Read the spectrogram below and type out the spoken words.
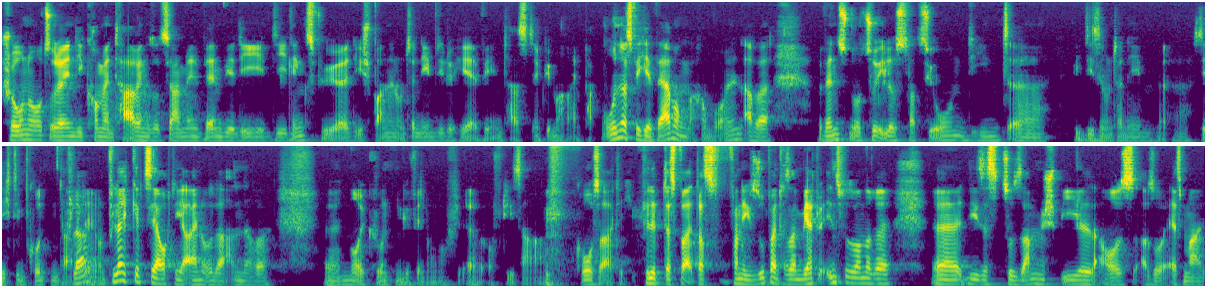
Show Notes oder in die Kommentare in den sozialen Medien werden wir die, die Links für die spannenden Unternehmen, die du hier erwähnt hast, irgendwie mal reinpacken. Ohne dass wir hier Werbung machen wollen, aber wenn es nur zur Illustration dient, äh, wie diese Unternehmen äh, sich dem Kunden darstellen. Und vielleicht gibt's ja auch die eine oder andere äh, Neukundengewinnung auf, äh, auf dieser Art. Großartig. Philipp, das war, das fand ich super interessant. Mir hat insbesondere äh, dieses Zusammenspiel aus, also erstmal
